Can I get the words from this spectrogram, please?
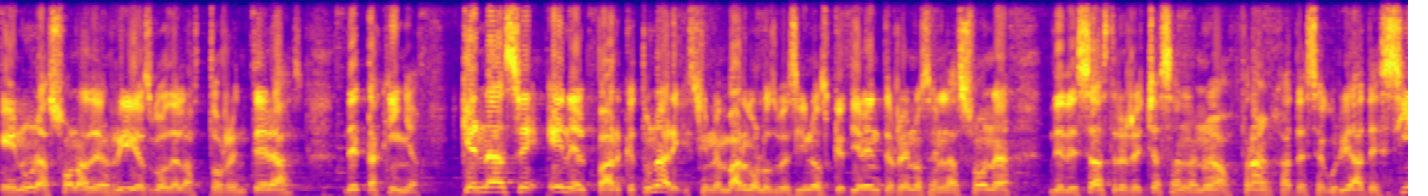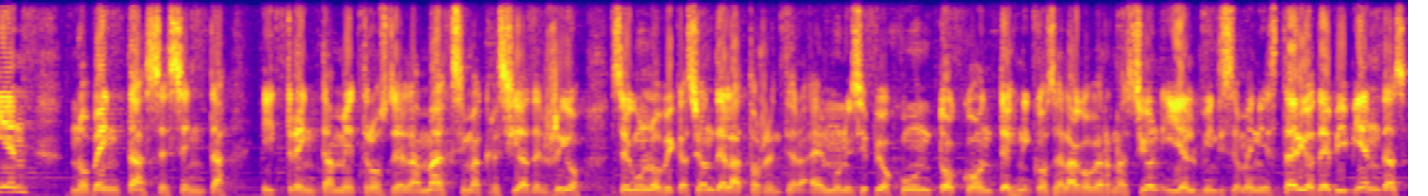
en una zona de riesgo de las torrenteras de Taquiña que nace en el Parque Tunari. Sin embargo, los vecinos que tienen terrenos en la zona de desastre rechazan la nueva franja de seguridad de 100, 90, 60 y 30 metros de la máxima crecida del río, según la ubicación de la torrentera. El municipio, junto con técnicos de la gobernación y el viceministerio de Viviendas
